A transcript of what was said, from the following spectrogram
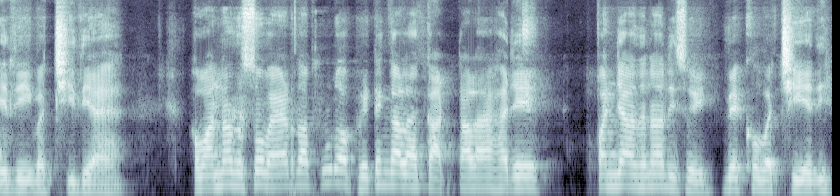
ਇਹਦੀ ਵੱਛੀ ਦੇ ਆਇਆ ਹਵਾਨਾ ਦੱਸੋ ਵੈੜ ਦਾ ਪੂਰਾ ਫਿਟਿੰਗ ਵਾਲਾ ਕੱਟ ਵਾਲਾ ਹੈ, ਹਜੇ ਪੰਜਾਂ ਦਿਨਾਂ ਦੀ ਸੂਈ। ਵੇਖੋ ਵੱਛੀ ਇਹਦੀ।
